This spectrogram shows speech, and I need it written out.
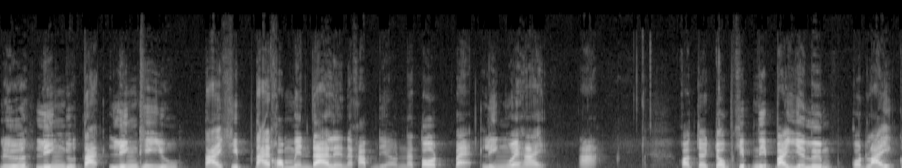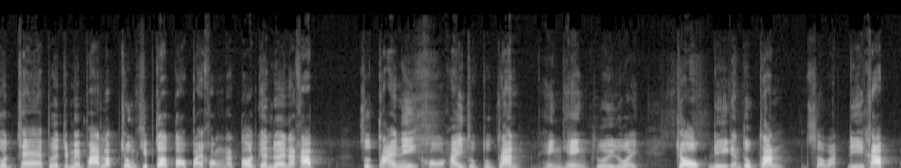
หรือลิงก์อยู่ใต้ลิงก์ที่อยู่ใต้คลิปใต้คอมเมนต์ได้เลยนะครับ เดี๋ยวนาโต้แปะลิงก์ไว้ให้อะ ก่อนจะจบคลิปนี้ไปอย่าลืมกดไลค์กดแชร์เพื่อจะไม่พลาดรับชมคลิปต่อๆไปของนัตโต้กันด้วยนะครับ สุดท้ายนี้ขอให้ทุกๆท่านเฮงๆรวยๆโชคดีกันทุกท่าน สวัสดีครับ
